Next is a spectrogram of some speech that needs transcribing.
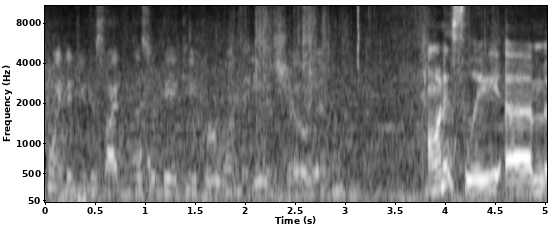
point did you decide that this would be a keeper, one that you would show? And Honestly, um,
